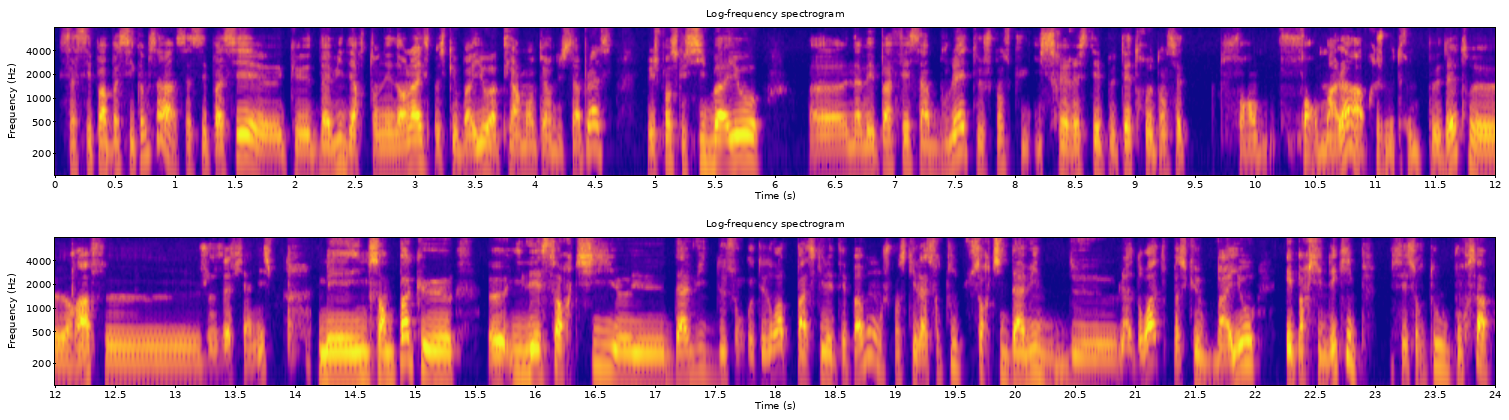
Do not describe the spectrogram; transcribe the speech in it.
Ça s'est pas passé comme ça. Ça s'est passé que David est retourné dans l'axe parce que Bayo a clairement perdu sa place. Mais je pense que si Bayo euh, n'avait pas fait sa boulette, je pense qu'il serait resté peut-être dans cette format-là. Après, je me trompe peut-être, euh, Raph, euh, Joseph, Yanis. Mais il me semble pas que il ait sorti David de son côté droit parce qu'il n'était pas bon. Je pense qu'il a surtout sorti David de la droite parce que Bayo est parti de l'équipe. C'est surtout pour ça.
